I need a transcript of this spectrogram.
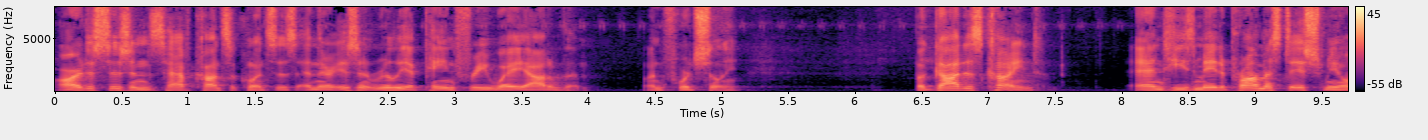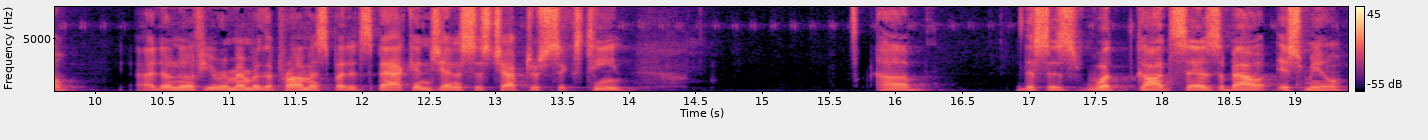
our decisions have consequences, and there isn't really a pain free way out of them, unfortunately. But God is kind, and He's made a promise to Ishmael. I don't know if you remember the promise, but it's back in Genesis chapter 16. Uh, this is what God says about Ishmael.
